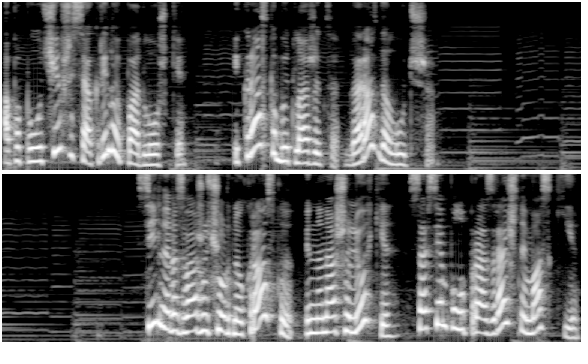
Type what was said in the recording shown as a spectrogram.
а по получившейся акриловой подложке – и краска будет ложиться гораздо лучше. Сильно развожу черную краску и наношу легкие, совсем полупрозрачные мазки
